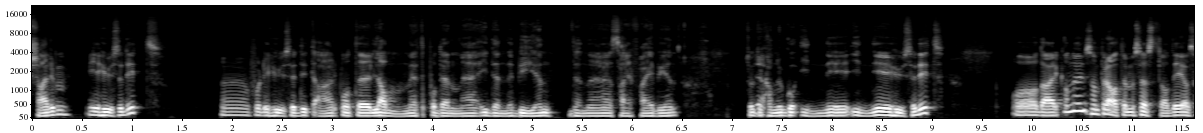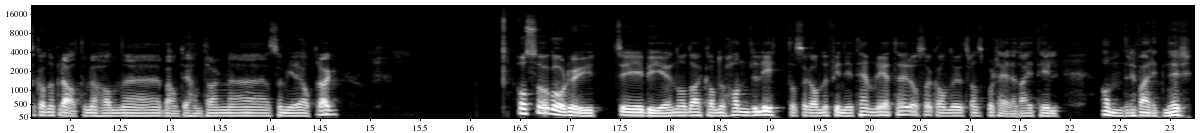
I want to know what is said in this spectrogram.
skjerm i huset ditt. eh, Fordi huset ditt er på en måte landet på denne, i denne byen, denne sci-fi-byen. Så du Ja. kan jo gå inn i, inn i huset ditt. Og der kan du liksom prate med søstera di, og så kan du prate med han eh, bounty hunteren som gir deg oppdrag. Og så går du ut i byen, og da kan du handle litt, og så kan du finne litt hemmeligheter, og så kan du transportere deg til andre verdener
